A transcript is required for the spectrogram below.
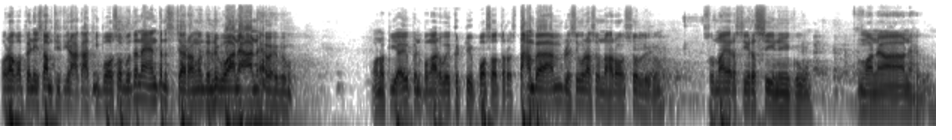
Orang kok ben Islam ditirakati poso mboten enten sejarah ngoten niku aneh-aneh wae. Ono kiai ben pengaruhe gede poso terus. Tambah ambles ora sunah Rasul iku. Sunah resi-resi niku. Aneh-aneh.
